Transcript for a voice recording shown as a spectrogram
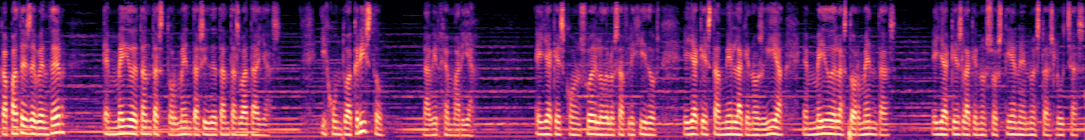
capaces de vencer en medio de tantas tormentas y de tantas batallas. Y junto a Cristo, la Virgen María. Ella que es consuelo de los afligidos, ella que es también la que nos guía en medio de las tormentas, ella que es la que nos sostiene en nuestras luchas,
